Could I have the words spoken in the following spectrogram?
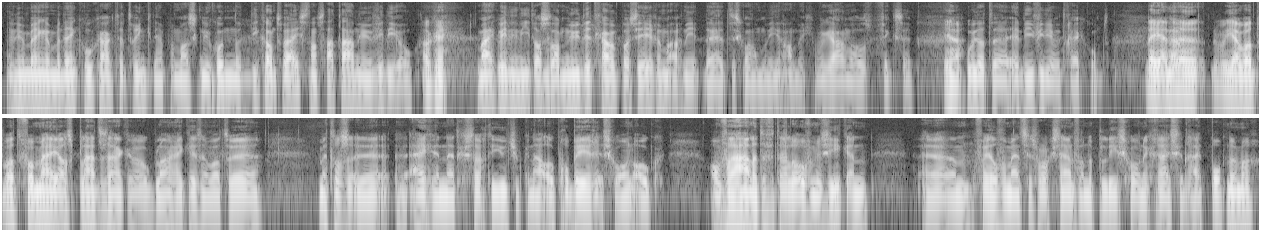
En nu ben ik aan het bedenken, hoe ga ik dat erin knippen? Maar als ik nu gewoon naar die kant wijs, dan staat daar nu een video. Oké, Maar ik weet niet, als we dan nu dit gaan we pauzeren, maar ach, nee, nee, het is gewoon allemaal niet handig. We gaan wel fixen ja. hoe dat in die video terechtkomt. Nee, en Ja. eh, ja, wat, wat voor mij als platenzaker ook belangrijk is en wat we met ons eh, eigen net gestarte YouTube-kanaal ook proberen, is gewoon ook om verhalen te vertellen over muziek. En ehm, voor heel veel mensen is Roxanne van de Police gewoon een grijs gedraaid popnummer.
